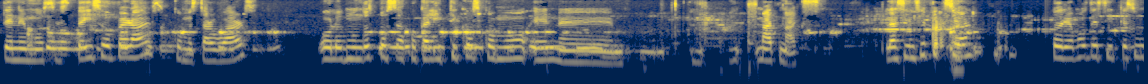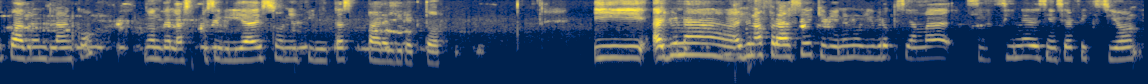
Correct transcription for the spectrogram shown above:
Tenemos space operas, como Star Wars, o los mundos postapocalípticos, como en eh, Mad Max. La ciencia ficción podríamos decir que es un cuadro en blanco donde las posibilidades son infinitas para el director. Y hay una, hay una frase que viene en un libro que se llama Cine de Ciencia Ficción,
